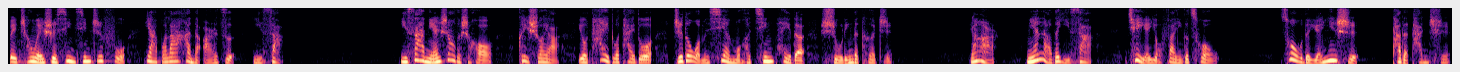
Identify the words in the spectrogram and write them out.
被称为是信心之父亚伯拉罕的儿子以撒。以撒年少的时候，可以说呀，有太多太多值得我们羡慕和钦佩的属灵的特质。然而，年老的以撒却也有犯一个错误，错误的原因是他的贪吃。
